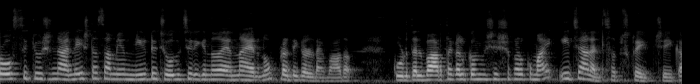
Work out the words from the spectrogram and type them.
പ്രോസിക്യൂഷൻ അന്വേഷണ സമയം നീട്ടി ചോദിച്ചിരിക്കുന്നത് എന്നായിരുന്നു പ്രതികളുടെ വാദം. കൂടുതൽ വാർത്തകൾക്കും വിശേഷങ്ങൾക്കുമായി ഈ ചാനൽ സബ്സ്ക്രൈബ് ചെയ്യുക.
